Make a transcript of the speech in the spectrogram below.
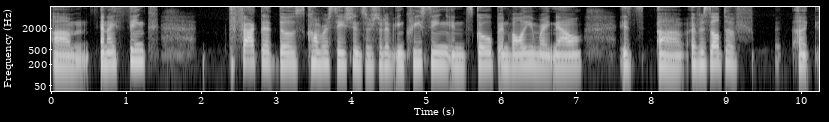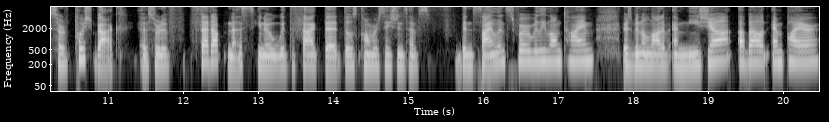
Um, and I think the fact that those conversations are sort of increasing in scope and volume right now is uh, a result of a sort of pushback, a sort of fed upness, you know, with the fact that those conversations have been silenced for a really long time. There's been a lot of amnesia about empire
